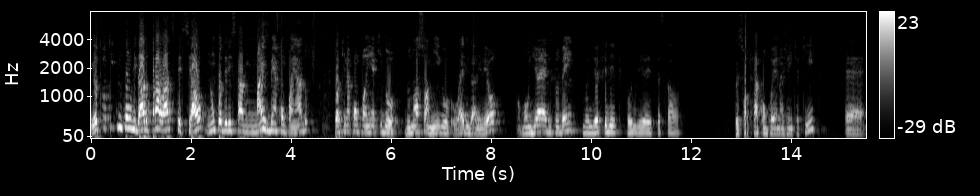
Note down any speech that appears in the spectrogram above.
Eu tô aqui com um convidado para lá de especial, não poderia estar mais bem acompanhado. Tô aqui na companhia aqui do, do nosso amigo, o Ed Galileu. Bom dia, Ed, tudo bem? Bom dia, Felipe. Bom dia aí, pessoal. Pessoal que está acompanhando a gente aqui. É,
